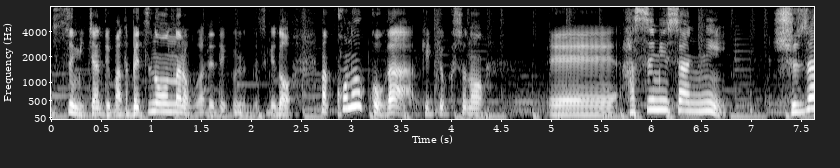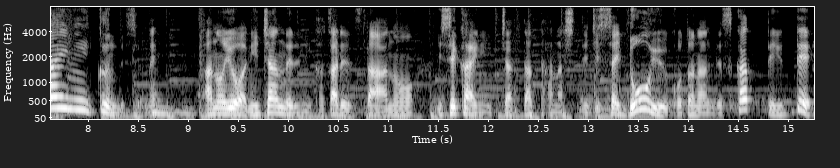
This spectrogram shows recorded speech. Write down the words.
堤ちゃんというまた別の女の子が出てくるんですけど、まあ、この子が結局その、えー、蓮見さんに取材に行くんですよね。あの要は2チャンネルに書かれてたあの異世界に行っちゃったって話って実際どういうことなんですかって言って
